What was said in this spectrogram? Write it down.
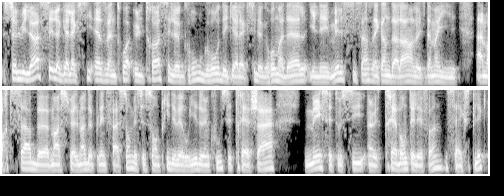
Celui-là, c'est le Galaxy S23 Ultra. C'est le gros, gros des Galaxy, le gros modèle. Il est 1650 dollars. Évidemment, il est amortissable euh, mensuellement de plein de façons, mais c'est son prix déverrouillé d'un coup, c'est très cher mais c'est aussi un très bon téléphone, ça explique.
